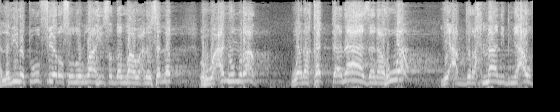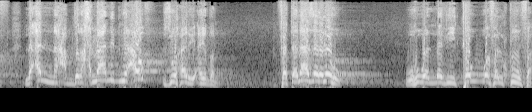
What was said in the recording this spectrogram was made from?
الذين توفي رسول الله صلى الله عليه وسلم وهو عنهم راض. ولقد تنازل هو لعبد الرحمن بن عوف لأن عبد الرحمن بن عوف زهري أيضا. فتنازل له وهو الذي كوف الكوفة.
